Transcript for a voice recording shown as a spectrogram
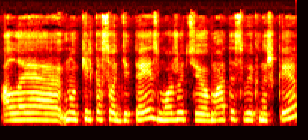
але ну кількасот дітей зможуть е, мати свої книжки.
